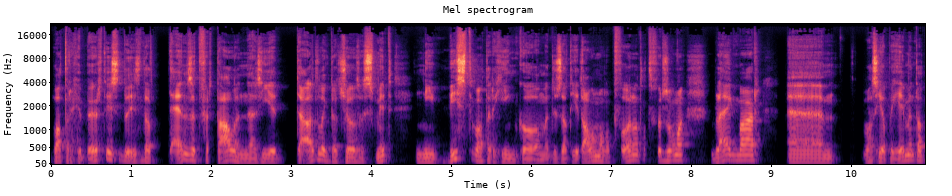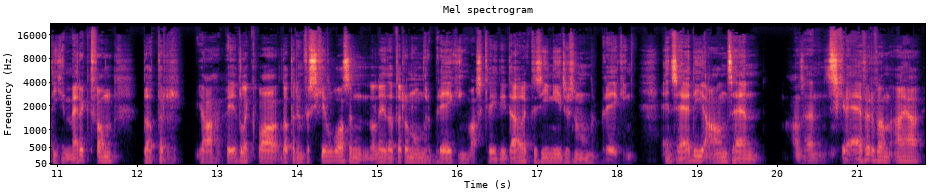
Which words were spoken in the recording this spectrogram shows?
wat er gebeurd is, is dat tijdens het vertalen, dan zie je duidelijk dat Joseph Smith niet wist wat er ging komen. Dus dat hij het allemaal op voorhand had verzonnen. Blijkbaar um, was hij op een gegeven moment dat hij gemerkt van dat er ja, redelijk wat, dat er een verschil was en alleen dat er een onderbreking was. Kreeg hij duidelijk te zien, hier is een onderbreking. En zei hij aan zijn, aan zijn schrijver van, ah ja,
